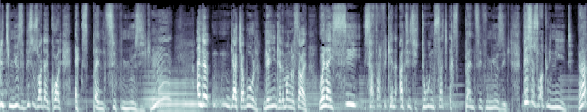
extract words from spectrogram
Rich music this is what i call expensive music. Hmm? and uh, ngiyajabula ngenye indlela emangalisayo. When i see south african artists doing such expensive music this is what we need huh?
